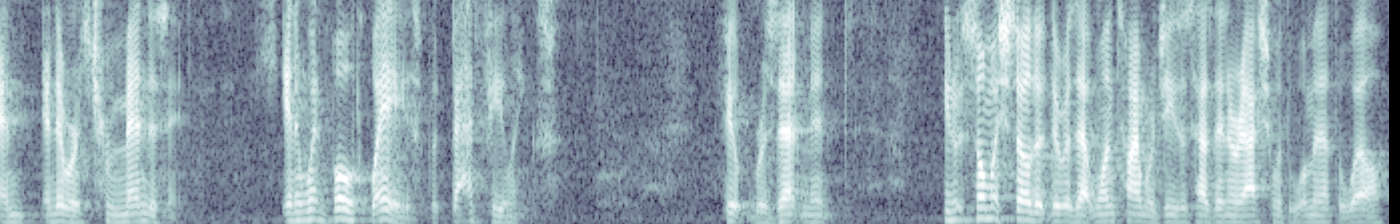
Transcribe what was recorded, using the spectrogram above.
And, and there was tremendous, and it went both ways, but bad feelings. Feel resentment. You know, so much so that there was that one time where Jesus has an interaction with the woman at the well.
